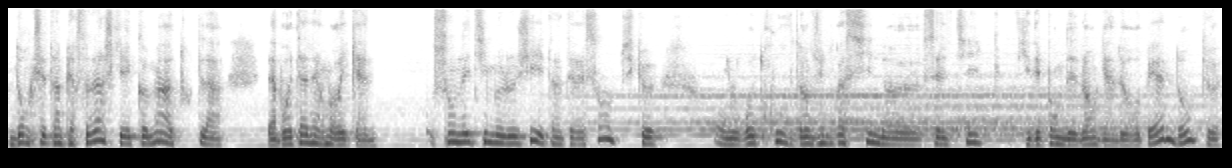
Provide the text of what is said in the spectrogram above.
Donc, c'est un personnage qui est commun à toute la, la Bretagne armoricaine. Son étymologie est intéressante puisque on le retrouve dans une racine euh, celtique qui dépend des langues indo-européennes, donc euh,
